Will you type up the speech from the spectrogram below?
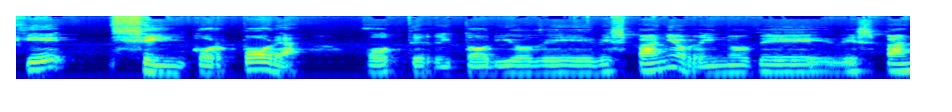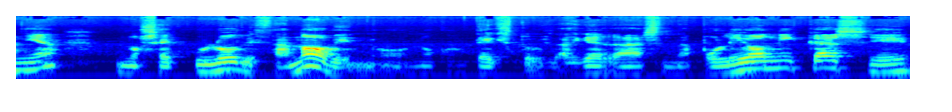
que se incorpora ao territorio de, de España, o reino de, de España, no século XIX, no, no textos das guerras napoleónicas e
